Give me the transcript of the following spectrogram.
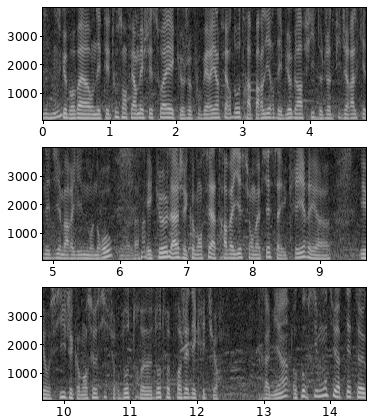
Mhm. Parce que bon, bah, on était tous enfermés chez soi et que je pouvais rien faire d'autre à part lire des biographies de John Fitzgerald Kennedy et Marilyn Monroe. Voilà. Et que là, j'ai commencé à travailler sur ma pièce, à écrire et, euh, et aussi j'ai commencé aussi sur d'autres euh, projets d'écriture. Très bien. Au cours Simon, tu vas peut-être euh,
